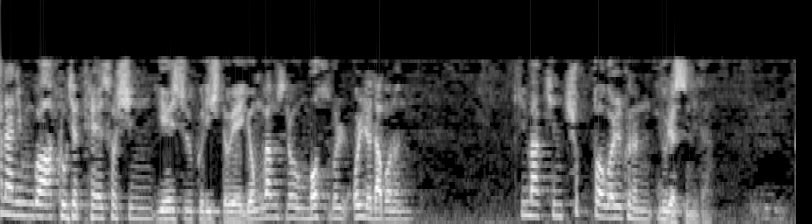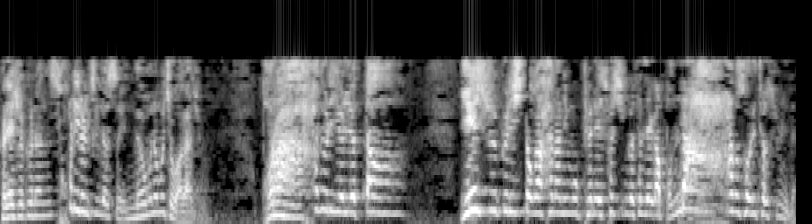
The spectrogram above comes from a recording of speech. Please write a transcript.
하나님과 그 곁에 서신 예수 그리스도의 영광스러운 모습을 올려다보는 기막힌 축복을 그는 누렸습니다. 그래서 그는 소리를 질렀어요. 너무너무 좋아가지고. 보라, 하늘이 열렸다. 예수 그리스도가 하나님 우편에 서신 것을 내가 본다! 하고 소리쳤습니다.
